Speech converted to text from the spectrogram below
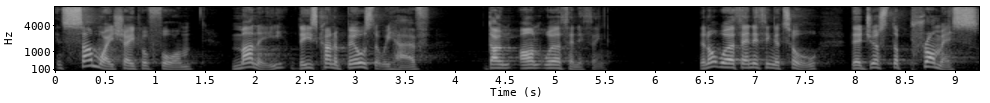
in some way, shape, or form, money, these kind of bills that we have, don't, aren't worth anything. They're not worth anything at all. They're just the promise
